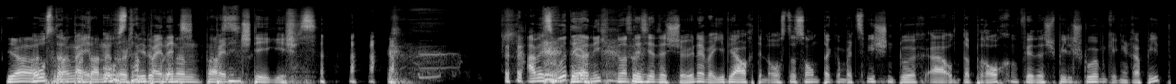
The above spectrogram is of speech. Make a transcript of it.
ja, Ostern, bei, Ostern bei, den, bei den passt. Aber es wurde ja, Ja, nicht nur, so- das ist ja das Schöne, weil ich ja auch den Ostersonntag einmal zwischendurch äh, unterbrochen für das Spiel Sturm gegen Rapid.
